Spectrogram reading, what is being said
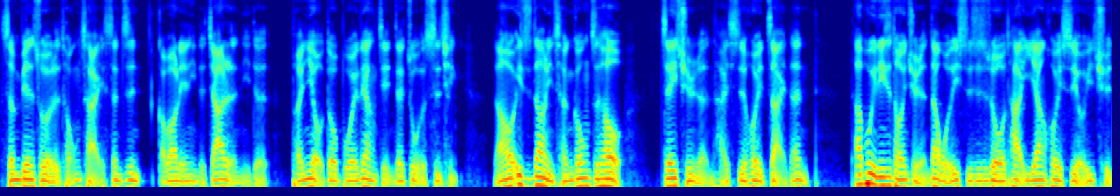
身边所有的同才，甚至搞不好连你的家人、你的朋友都不会谅解你在做的事情。然后一直到你成功之后，这一群人还是会在，但他不一定是同一群人。但我的意思是说，他一样会是有一群，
